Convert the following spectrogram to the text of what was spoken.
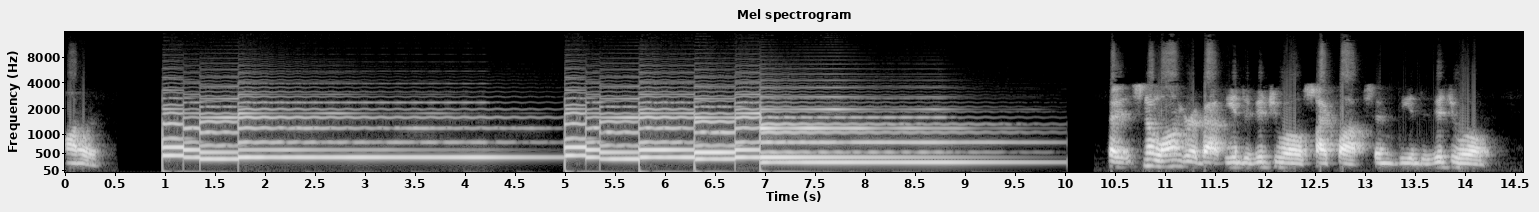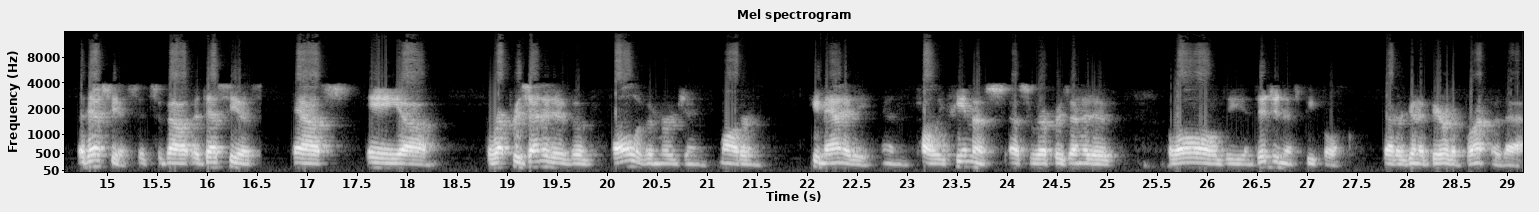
onward. But it's no longer about the individual Cyclops and the individual Odysseus. It's about Odysseus as a, uh, a representative of all of emerging modern humanity and Polyphemus as a representative all the indigenous people that are going to bear the brunt of that.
